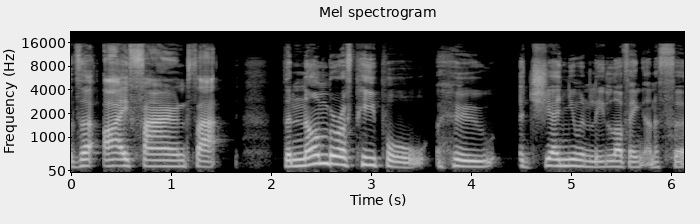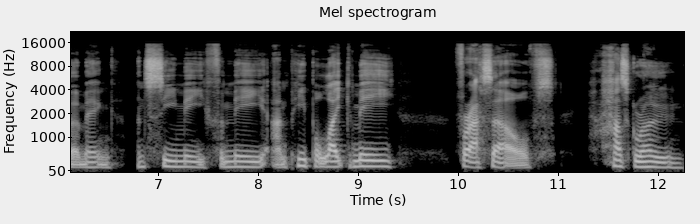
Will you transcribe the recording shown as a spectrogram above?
that I found that the number of people who are genuinely loving and affirming and see me for me and people like me for ourselves has grown.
